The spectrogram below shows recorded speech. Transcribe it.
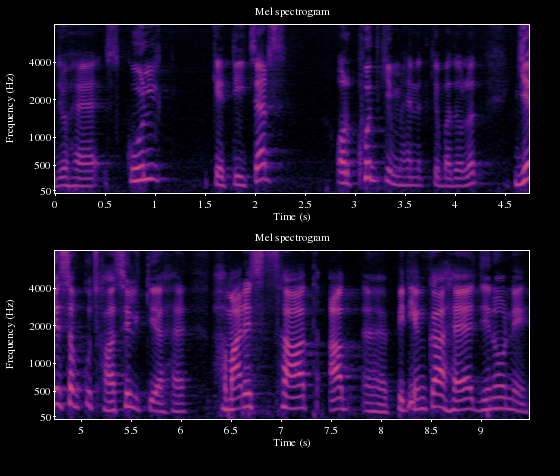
जो है स्कूल के टीचर्स और खुद की मेहनत की बदौलत ये सब कुछ हासिल किया है। हमारे साथ अब प्रियंका है जिन्होंने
